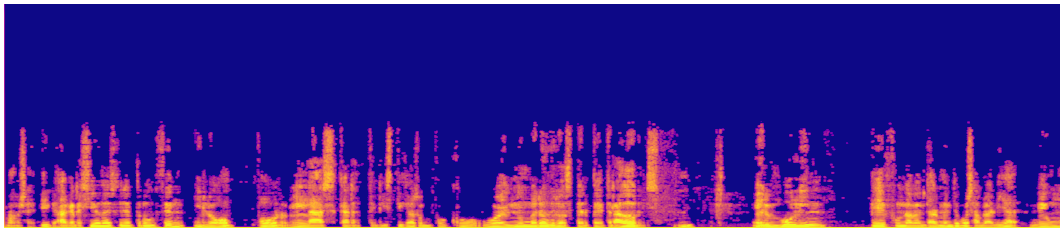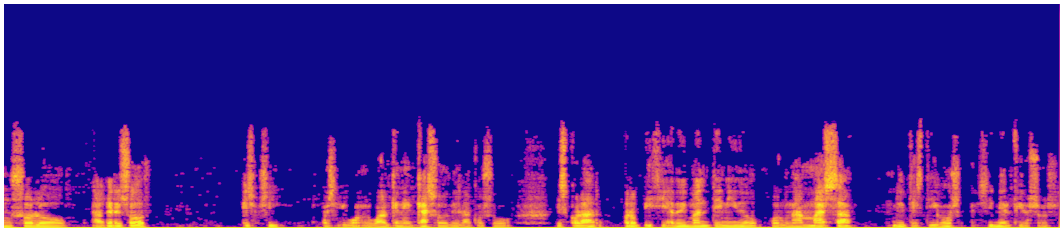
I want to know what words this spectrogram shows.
vamos a decir, agresiones que se producen y luego por las características un poco o el número de los perpetradores. El bullying eh, fundamentalmente pues hablaría de un solo agresor, eso sí, pues igual, que en el caso del acoso escolar, propiciado y mantenido por una masa de testigos silenciosos,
